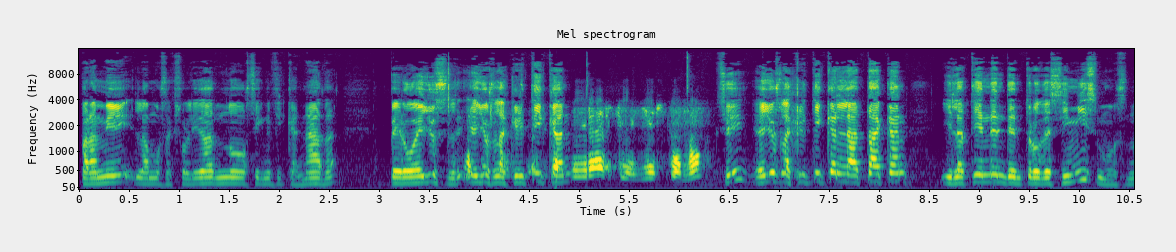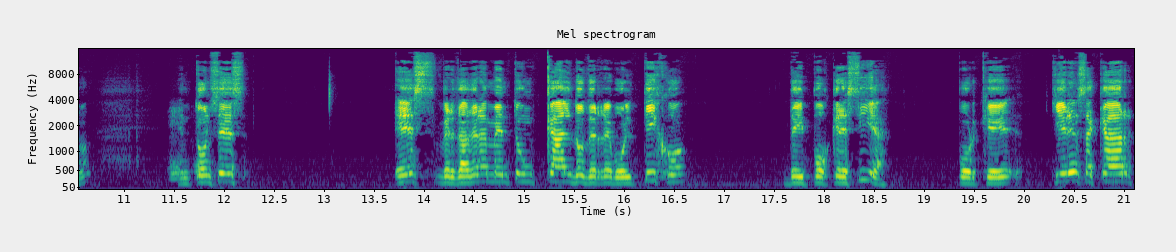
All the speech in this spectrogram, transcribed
para mí la homosexualidad no significa nada, pero ellos, ellos la critican. y esto, ¿no? Sí, ellos la critican, la atacan y la tienen dentro de sí mismos, ¿no? Entonces, es verdaderamente un caldo de revoltijo, de hipocresía, porque quieren sacar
